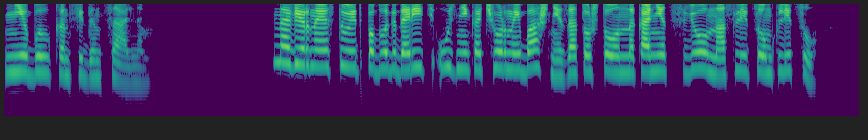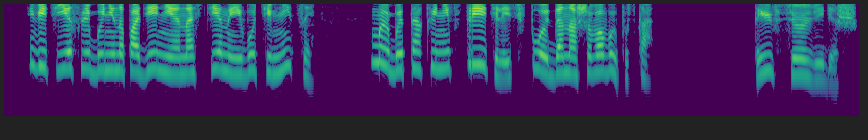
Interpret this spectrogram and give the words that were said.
не был конфиденциальным. Наверное, стоит поблагодарить узника Черной башни за то, что он наконец свел нас лицом к лицу. Ведь если бы не нападение на стены его темницы, мы бы так и не встретились вплоть до нашего выпуска. Ты все видишь.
